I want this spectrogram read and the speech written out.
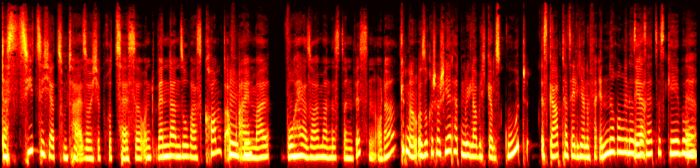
das zieht sich ja zum Teil solche Prozesse. Und wenn dann sowas kommt auf mhm. einmal, woher soll man das denn wissen, oder? Genau, also recherchiert hatten wir, glaube ich, ganz gut. Es gab tatsächlich eine Veränderung in der ja. Gesetzesgebung. Ja.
